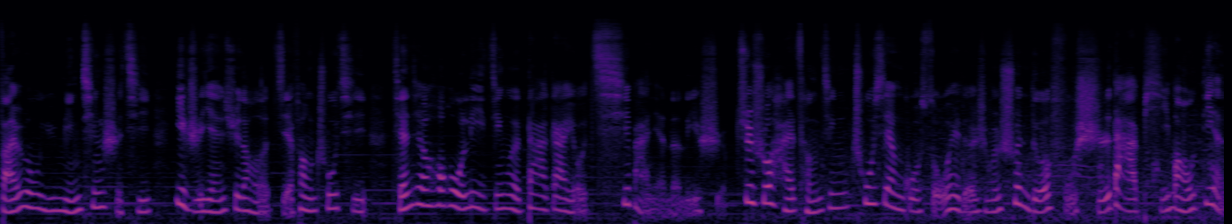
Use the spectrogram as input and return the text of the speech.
繁荣于明清时期，一直延续到了解放初期，前前后后历经了大概有七百年的历史。据说还曾经出现过所谓的什么顺德府十大皮毛店，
